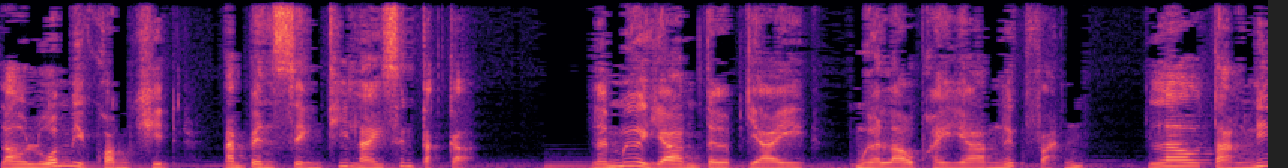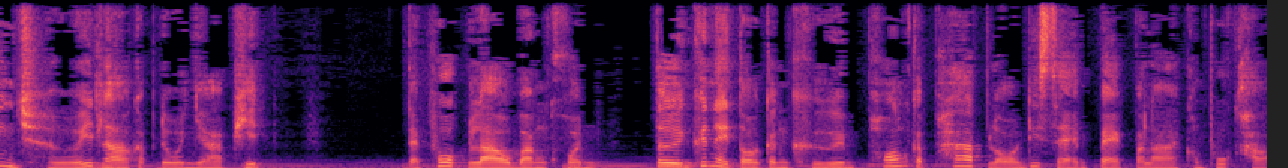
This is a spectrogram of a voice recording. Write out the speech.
เราล้วนมีความคิดอันเป็นสิ่งที่ไร้ซึ่งตรรกะ และเมื่อยามเติบใหญ่เมื่อเราพยายามนึกฝัน เราต่างนิ่งเฉยราวกับโดนยาพิษ แต่พวกเราบางคนตื่นขึ้นในตอนกลางคืน พร้อมกับภาพหลอนที่แสนแปลกประหลาดของภูเขา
